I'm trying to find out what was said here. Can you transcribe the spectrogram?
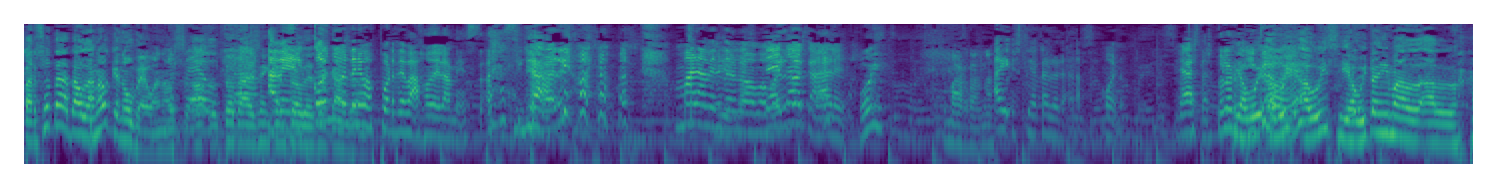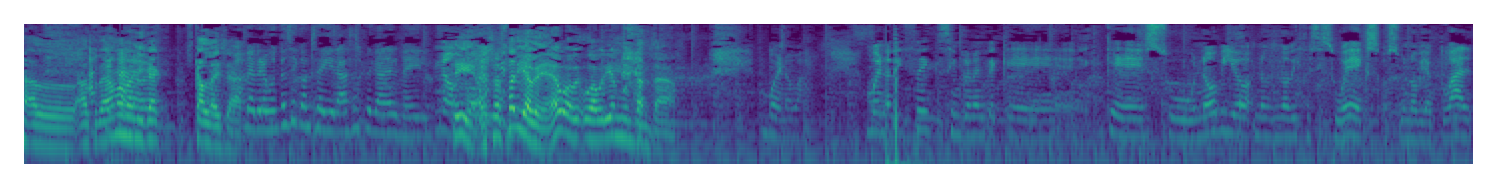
Per sota de taula no, que no ho veuen els, el, tota la gent A que ver, des de coño casa. lo tenemos por debajo de la mesa. Que Ya. arriba no. Malamente no lo vamos a poder tocar. Vale. Uy, marrana. Ay, estoy acalorada. Bueno, Ja estàs color I avui, micro, avui, eh? avui sí, avui tenim el, el, el, el programa una mica caldejat. Me pregunto si conseguirás explicar el mail. no. Sí, això estaria bé, eh? Ho, ho hauríem d'intentar. Bueno, va. Bueno, dice simplemente que, que su novio, no, no dice si su ex o su novio actual,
